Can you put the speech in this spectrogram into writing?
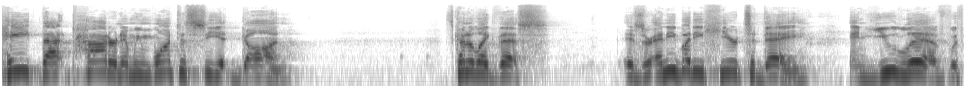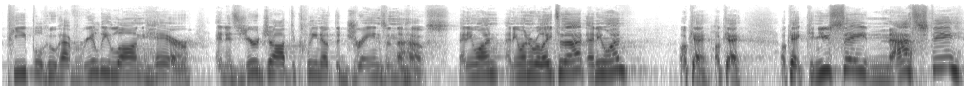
hate that pattern and we want to see it gone. It's kind of like this Is there anybody here today and you live with people who have really long hair and it's your job to clean out the drains in the house? Anyone? Anyone relate to that? Anyone? Okay, okay. Okay, can you say nasty?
